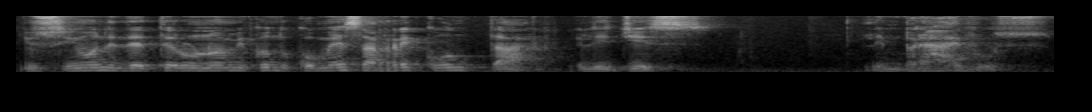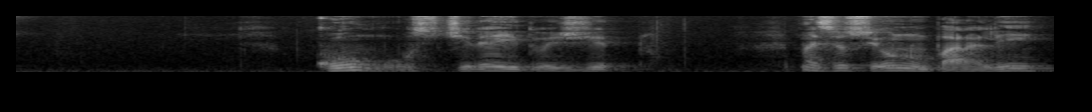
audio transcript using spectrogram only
E o Senhor em Deuteronômio, quando começa a recontar, ele diz: Lembrai-vos como os tirei do Egito. Mas o Senhor não para ali.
